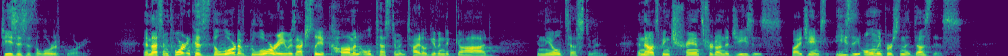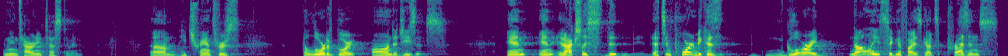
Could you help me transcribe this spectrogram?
Jesus is the Lord of glory. And that's important because the Lord of glory was actually a common Old Testament title given to God in the Old Testament. And now it's being transferred onto Jesus by James. He's the only person that does this in the entire New Testament. Um, he transfers the Lord of glory onto Jesus. And, and it actually, that's important because glory not only signifies God's presence,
